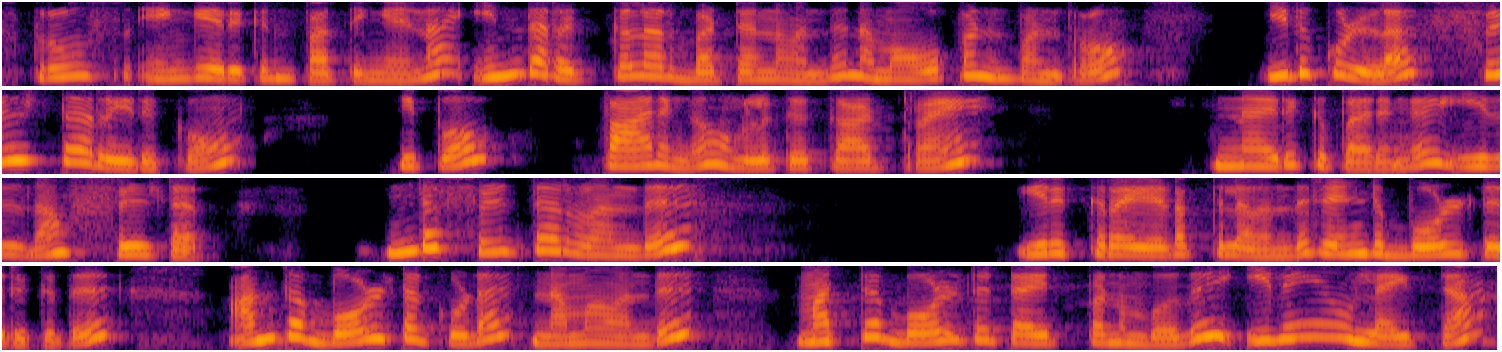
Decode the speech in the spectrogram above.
ஸ்க்ரூஸ் எங்கே இருக்குதுன்னு பார்த்தீங்கன்னா இந்த ரெட் கலர் பட்டனை வந்து நம்ம ஓப்பன் பண்ணுறோம் இதுக்குள்ளே ஃபில்டர் இருக்கும். இப்போது பாருங்கள் உங்களுக்கு காட்டுறேன். இன்னும் இருக்குது பாருங்கள் இதுதான் ஃபில்டர் இந்த ஃபில்டர் வந்து இருக்கிற இடத்துல வந்து ரெண்டு போல்ட் இருக்குது. அந்த போல்ட்டை கூட நம்ம வந்து மற்ற போல்ட்டு டைட் பண்ணும்போது இதையும் லைட்டாக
